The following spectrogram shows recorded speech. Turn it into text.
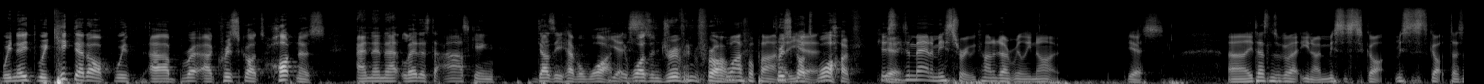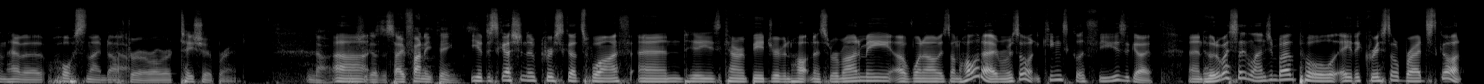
We need we kicked that off with uh, Bre- uh, Chris Scott's hotness, and then that led us to asking, does he have a wife? Yes. It wasn't driven from Wife or partner, Chris Scott's yeah. wife. Because Yeah. he's a man of mystery. We kind of don't really know. yes, Uh, he doesn't talk about, you know, Mrs. Scott. Mrs. Scott doesn't have a horse named after her or a T-shirt brand. No, Uh, she doesn't say funny things. Your discussion of Chris Scott's wife and his current beer-driven hotness reminded me of when I was on holiday in a resort in Kingscliff a few years ago. And who do I see lounging by the pool? Either Chris or Brad Scott.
